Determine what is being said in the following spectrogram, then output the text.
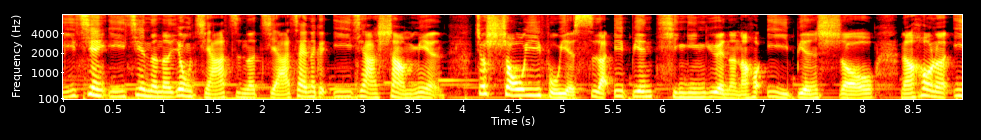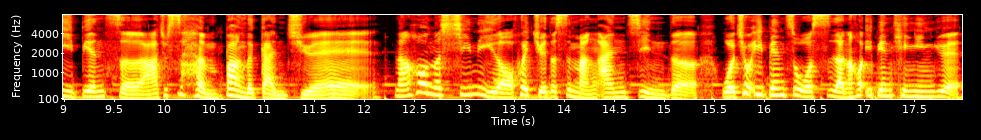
一件一件的呢，用夹子呢夹在那个衣架上面，就收衣服也是啊，一边听音乐呢，然后一边收，然后呢一边折啊，就是很棒的感觉。然后呢心里哦会觉得是蛮安静的，我就一边做事啊，然后一边听音乐，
